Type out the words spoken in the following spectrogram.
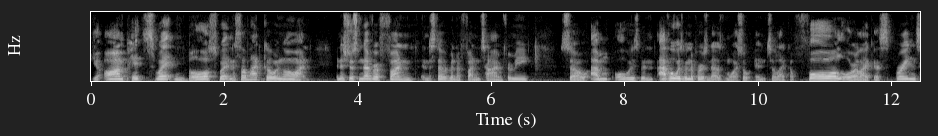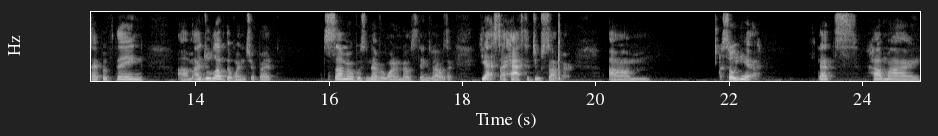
your armpit sweating, balls sweating. It's a lot going on, and it's just never fun. And it's never been a fun time for me. So I'm always been. I've always been a person that was more so into like a fall or like a spring type of thing. Um, I do love the winter, but summer was never one of those things where I was like, yes, I have to do summer. Um, so yeah, that's how my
